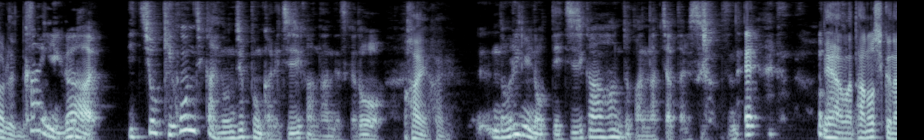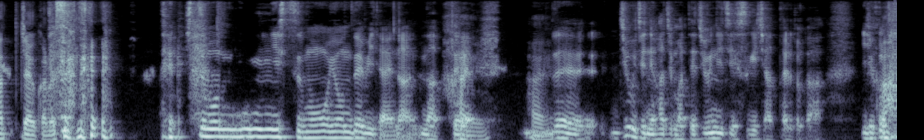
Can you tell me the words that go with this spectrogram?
あるんですか ?1 回が、一応基本時間40分から1時間なんですけど、はいはい。乗りに乗って1時間半とかになっちゃったりするんですね。いや、まあ楽しくなっちゃうからですよね。で、質問に質問を読んでみたいな、なって、はいはい、で、10時に始まって12時過ぎちゃったりとか、いうことが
